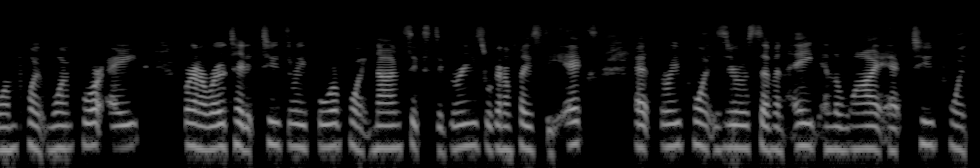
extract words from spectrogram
1.148. We're going to rotate it 234.96 degrees. We're going to place the X at 3.078 and the Y at 2.08.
